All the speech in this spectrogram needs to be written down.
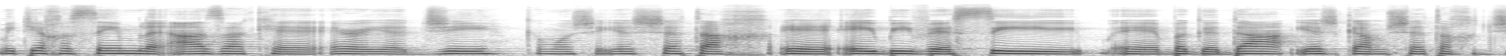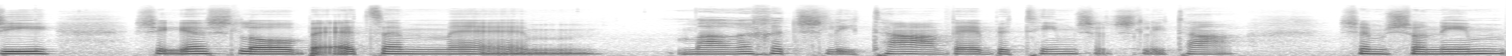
מתייחסים לעזה כ-area G, כמו שיש שטח אה, A, B ו-C אה, בגדה, יש גם שטח G שיש לו בעצם אה, מערכת שליטה והיבטים של שליטה שהם שונים.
